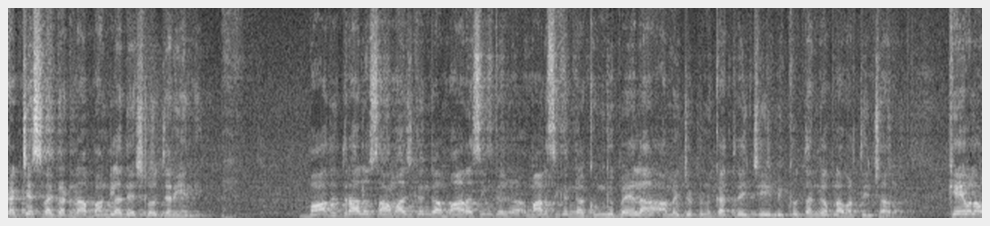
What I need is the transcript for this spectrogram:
కట్ చేసిన ఘటన బంగ్లాదేశ్లో జరిగింది. బాధితురాలు సామాజికంగా మానసికంగా మానసికంగా కుంగిపోయేలా ఆమె జుట్టును కత్తిరించి వికృతంగా ప్రవర్తించారు. కేవలం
